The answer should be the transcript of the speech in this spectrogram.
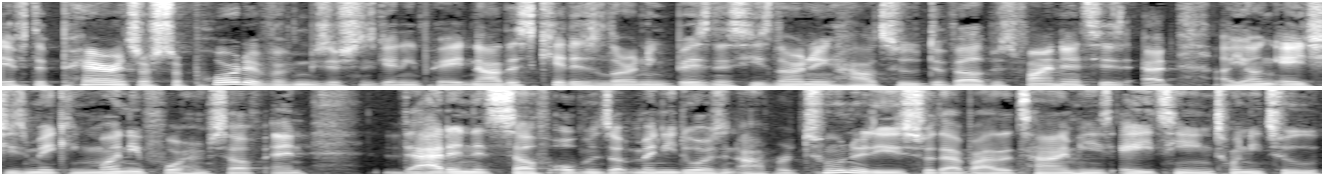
if the parents are supportive of musicians getting paid, now this kid is learning business. He's learning how to develop his finances at a young age. He's making money for himself. And that in itself opens up many doors and opportunities so that by the time he's 18, 22,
